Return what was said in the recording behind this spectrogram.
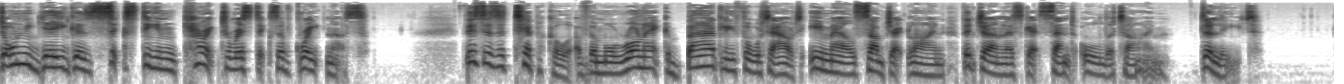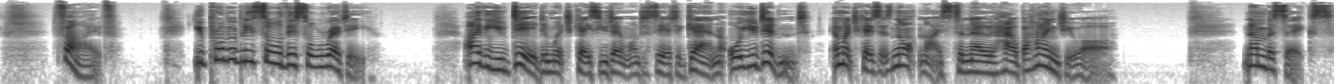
Don Yaeger's 16 characteristics of greatness. This is a typical of the moronic, badly thought out email subject line that journalists get sent all the time. Delete. 5. You probably saw this already. Either you did, in which case you don't want to see it again, or you didn't, in which case it's not nice to know how behind you are. Number six.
